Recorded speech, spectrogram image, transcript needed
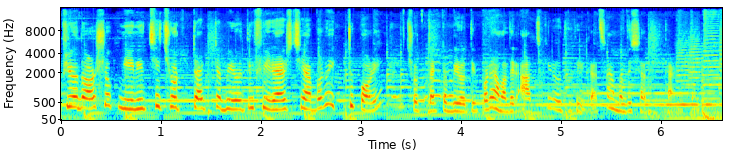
প্রিয় দর্শক নিয়ে নিচ্ছি ছোট্ট একটা বিরতি ফিরে আসছি আবারও একটু পরে। ছোট্ট একটা বিরতির পরে আমাদের আজকের অতিথির কাছে আমাদের সাথে থাকবেন।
